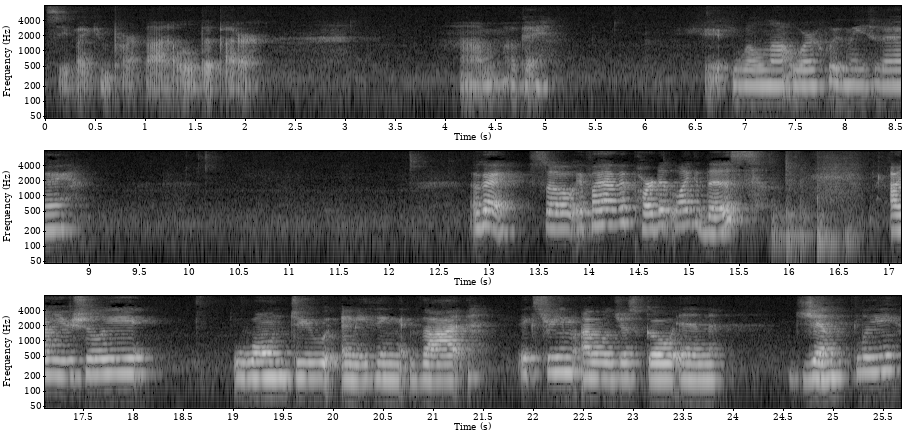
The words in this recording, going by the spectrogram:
Let's see if I can part that a little bit better. Um, okay. It will not work with me today. Okay, so if I have it parted like this, I usually won't do anything that extreme. I will just go in gently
